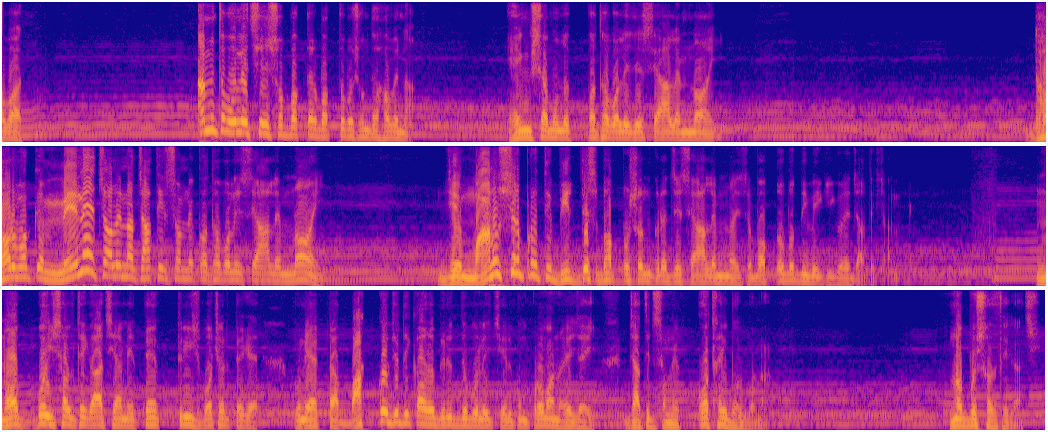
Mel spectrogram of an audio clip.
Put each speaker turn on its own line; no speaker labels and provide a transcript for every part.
অবাক আমি তো বলেছি, এসব বক্তার বক্তব্য শুনতে হবে না। হিংসামূলক কথা বলে যে সে আলেম নয়। ধর্মকে মেনে চলে না জাতির সামনে কথা বলে সে আলেম নয়। যে মানুষের প্রতি বিদ্বেষ ভাব পোষণ করে যে সে আলেম নয়, সে বক্তব্য দিবে কি করে জাতির সামনে? নব্বই সাল থেকে আছে আমি, তেত্রিশ বছর থেকে কোনো একটা বাক্য যদি কারোর বিরুদ্ধে বলেছি এরকম প্রমাণ হয়ে যায়, জাতির সামনে কথাই বলব না। নব্বই সাল থেকে আছি।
